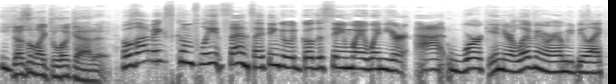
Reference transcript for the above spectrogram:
She doesn't like to look at it. Well, that makes complete sense. I think it would go the same way when you're at work in your living room. You'd be like,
